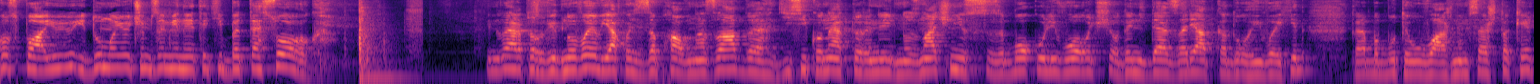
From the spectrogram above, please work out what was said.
розпаюю і думаю, чим замінити ті БТ-40. Інвертор відновив, якось запхав назад. DC конектори неоднозначні з боку ліворуч. Один йде зарядка, другий вихід. Треба бути уважним все ж таки.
